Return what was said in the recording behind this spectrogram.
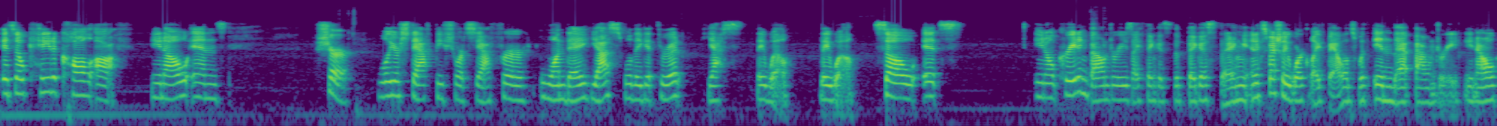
it's okay to call off, you know, and sure, will your staff be short staffed for one day? Yes. Will they get through it? Yes, they will. They will. So it's, you know, creating boundaries, I think, is the biggest thing, and especially work life balance within that boundary. You know,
